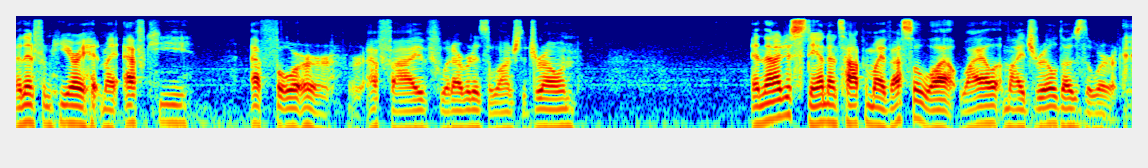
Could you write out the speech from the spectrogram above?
And then from here I hit my F key, F4 or, or F5, whatever it is to launch the drone and then I just stand on top of my vessel while, while my drill does the work.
